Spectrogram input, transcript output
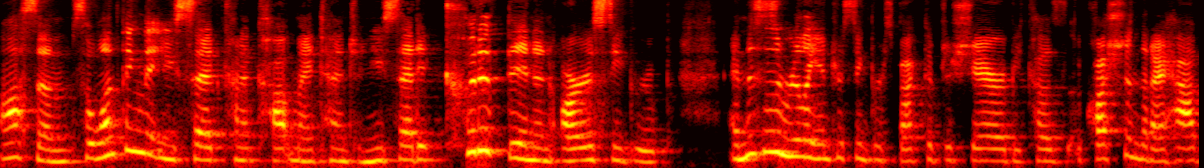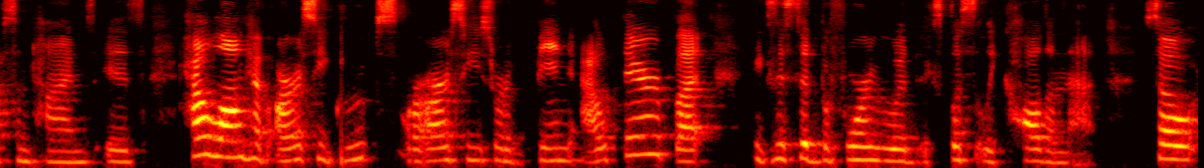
Awesome. So, one thing that you said kind of caught my attention. You said it could have been an RSE group. And this is a really interesting perspective to share because a question that I have sometimes is how long have RSE groups or RSE sort of been out there, but existed before we would explicitly call them that? So,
